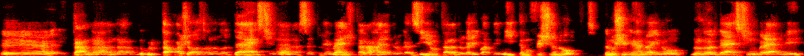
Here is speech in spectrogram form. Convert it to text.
está é, na, no grupo Tapajós lá no Nordeste, né, na Santo Remédio, está na Raia Drogazil, está na Drogaria Guatemi, estamos fechando outros. Estamos chegando aí no, no Nordeste em breve,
